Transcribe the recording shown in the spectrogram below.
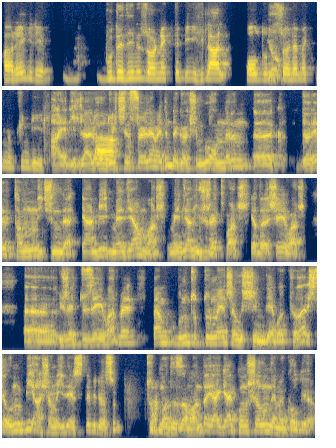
araya gireyim. Bu dediğiniz örnekte bir ihlal olduğunu Yok. söylemek mümkün değil. Hayır, ihlal Aa. olduğu için söylemedim de Gökşin. Bu onların e, görev tanımının içinde. Yani bir medyan var, medyan ücret var ya da şey var, e, ücret düzeyi var ve ben bunu tutturmaya çalışayım diye bakıyorlar. İşte onun bir aşama ilerisi de biliyorsun tutmadığı zaman da ya gel konuşalım demek oluyor.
